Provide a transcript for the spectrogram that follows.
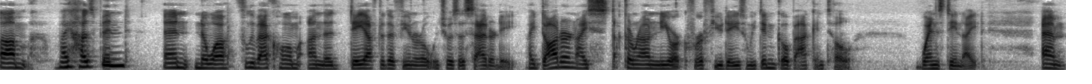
Um, my husband and Noah flew back home on the day after the funeral, which was a Saturday. My daughter and I stuck around New York for a few days, and we didn't go back until Wednesday night. And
